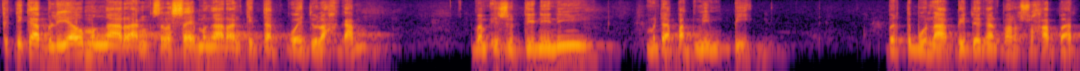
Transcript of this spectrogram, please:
Ketika beliau mengarang, selesai mengarang kitab Qawaidul Ahkam, Imam Izzuddin ini mendapat mimpi bertemu Nabi dengan para sahabat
